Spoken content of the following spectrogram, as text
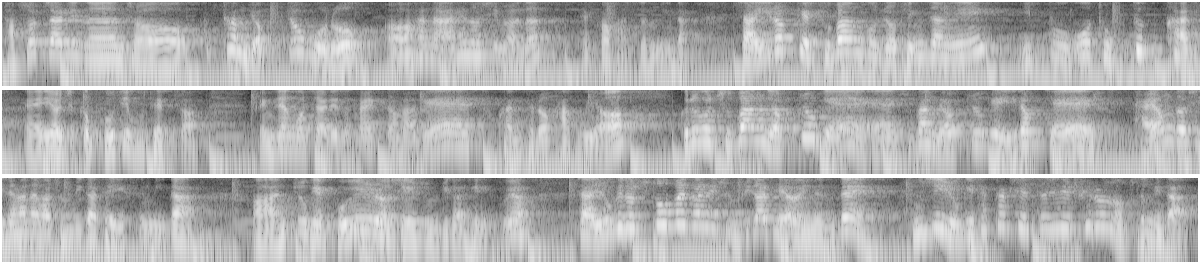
밥솥 자리는 저 쿡탑 옆쪽으로 어, 하나 해놓으시면 될 것 같습니다. 자 이렇게 주방 구조 굉장히 이쁘고 독특한 예, 여지껏 보지 못했던 냉장고 자리도 깔끔하게 두 칸 들어가고요. 그리고 주방 옆쪽에 예, 주방 옆쪽에 이렇게 다용도실이 하나가 준비가 되어 있습니다. 아, 안쪽에 보일러실 준비가 되어 있고요. 자 여기도 수도 배관이 준비가 되어 있는데 굳이 여기 세탁실 쓰실 필요는 없습니다.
